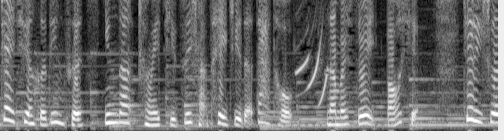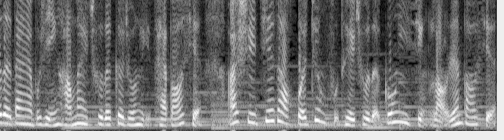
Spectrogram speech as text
债券和定存应当成为其资产配置的大头。Number three，保险。这里说的当然不是银行卖出的各种理财保险，而是街道或政府推出的公益性老人保险，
